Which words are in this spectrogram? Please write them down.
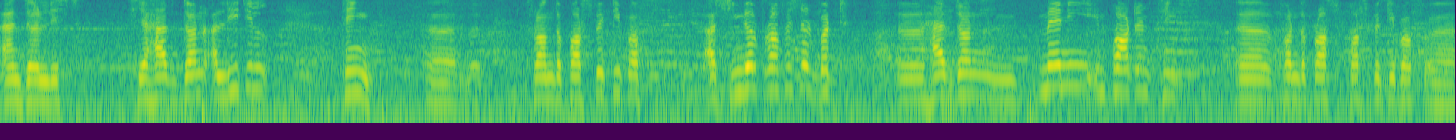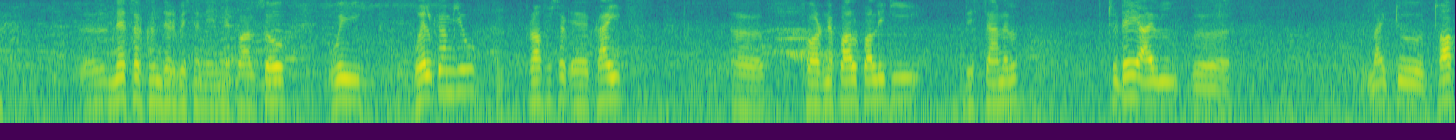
and journalists. He has done a little thing uh, from the perspective of a single professor but uh, has done many important things uh, from the perspective of uh, uh, nature conservation in Nepal. So we welcome you, Professor uh, Kyes, uh, for Nepal Polity, this channel. Today I will like to talk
